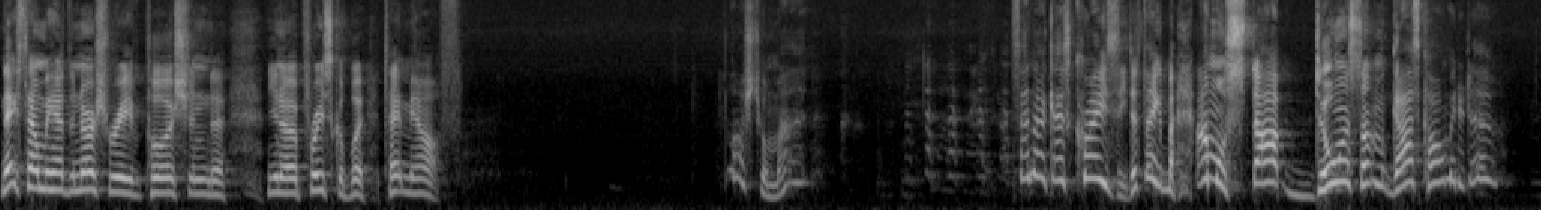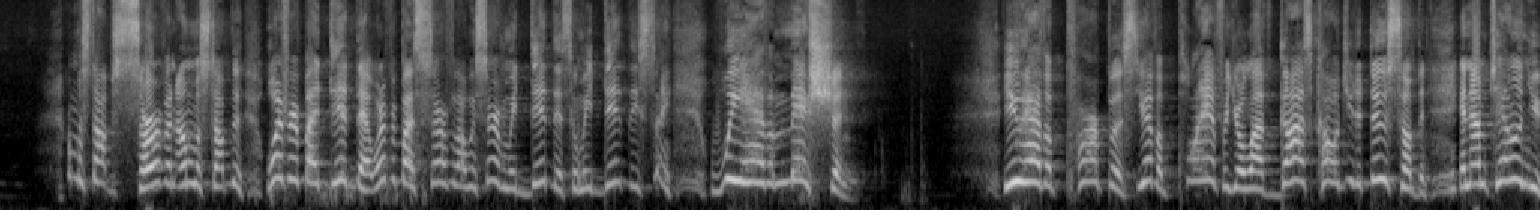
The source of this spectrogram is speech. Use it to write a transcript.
Next time we have the nursery push and the, you know preschool push, take me off. You lost your mind. Sound like that's crazy to think about. I'm gonna stop doing something God's called me to do. I'm gonna stop serving. I'm gonna stop this. What if everybody did that? What if everybody served like we serve and we did this and we did these things? We have a mission. You have a purpose. You have a plan for your life. God's called you to do something. And I'm telling you,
